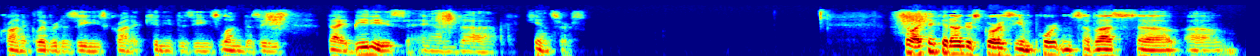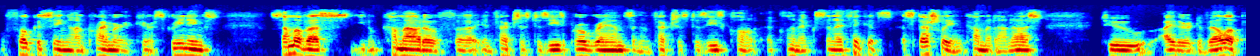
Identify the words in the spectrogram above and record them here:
chronic liver disease, chronic kidney disease, lung disease, diabetes, and uh, cancers. So I think it underscores the importance of us uh, um, focusing on primary care screenings. Some of us, you know, come out of uh, infectious disease programs and infectious disease cl- uh, clinics, and I think it's especially incumbent on us to either develop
